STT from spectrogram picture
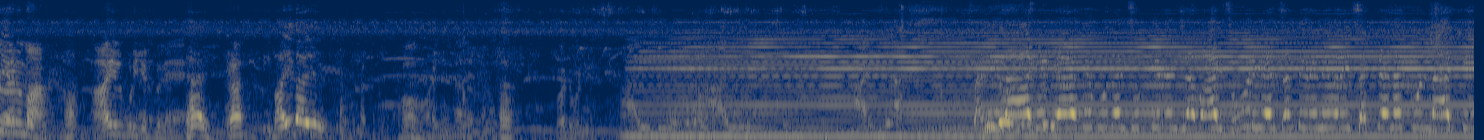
வேணுமா? ஆயுள் குடிக்கிறதுக்கு. தேதி புதன் சுக்கிரன் செவ்வாய் சூரியன் சந்திரன் இவரை சற்றெனக்குள்ளாக்கி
